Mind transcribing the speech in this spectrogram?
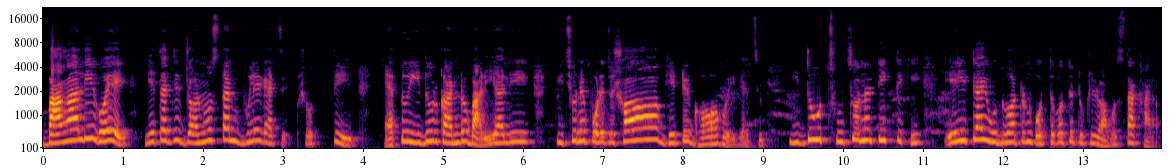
বাঙালি হয়ে নেতাজির জন্মস্থান ভুলে গেছে। সত্যি, এত ইঁদুর কাণ্ড বাড়িয়ালি পিছনে পড়েছে, সব ঘেটে ঘ হয়ে গেছে। ইঁদুর ছুঁচো টিকটিকি এইটাই উদ্ঘাটন করতে করতে টুকলির অবস্থা খারাপ।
